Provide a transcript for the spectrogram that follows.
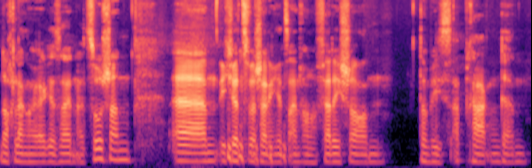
noch langweiliger sein als so schon. Ähm, ich werde es wahrscheinlich jetzt einfach noch fertig schauen, damit ich es abhaken kann.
